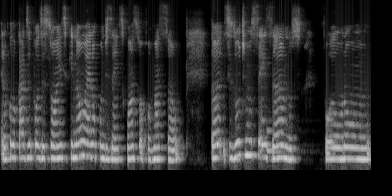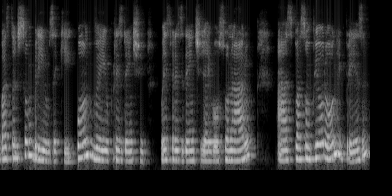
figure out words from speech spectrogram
eram colocados em posições que não eram condizentes com a sua formação. Então, esses últimos seis anos foram bastante sombrios aqui. Quando veio o presidente, o ex-presidente Jair Bolsonaro, a situação piorou na empresa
